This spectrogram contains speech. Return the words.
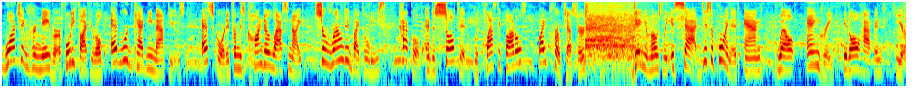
watching her neighbor, 45 year old Edward Cagney Mathews, escorted from his condo last night, surrounded by police, heckled and assaulted with plastic bottles by protesters. Dania Mosley is sad, disappointed, and, well, angry. It all happened here.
